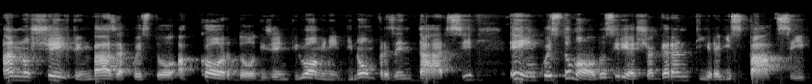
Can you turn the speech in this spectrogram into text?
hanno scelto in base a questo accordo di gentiluomini di non presentarsi e in questo modo si riesce a garantire gli spazi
